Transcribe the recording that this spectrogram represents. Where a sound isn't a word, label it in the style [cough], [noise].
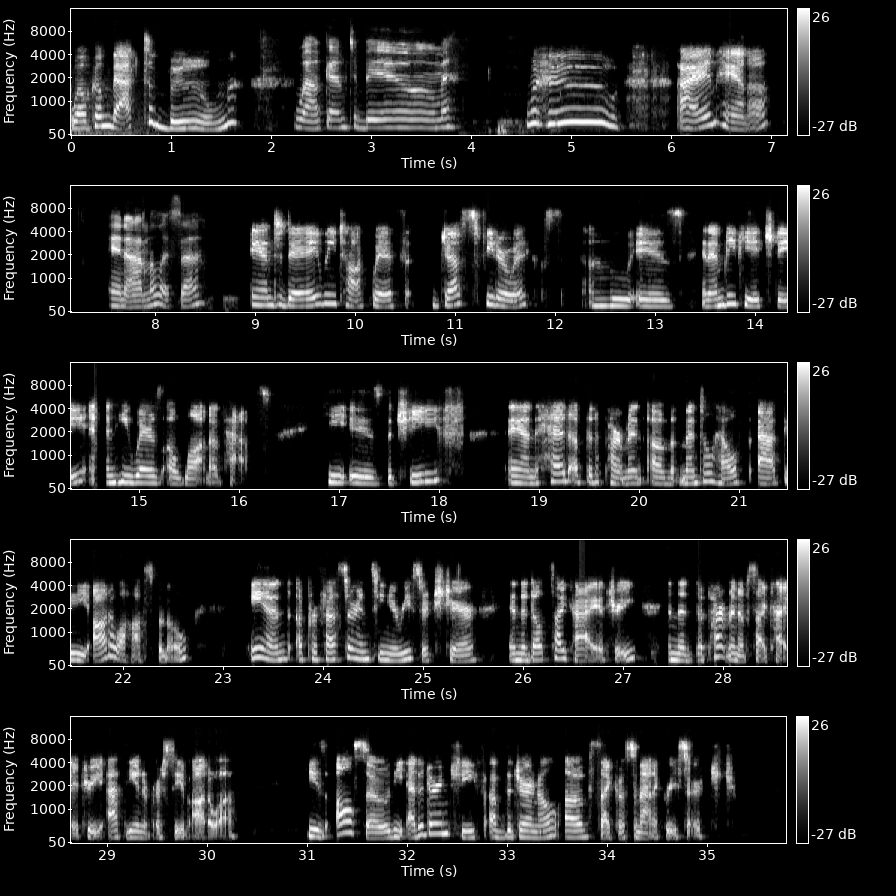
Welcome back to Boom. Welcome to Boom. Woohoo! I am Hannah, And I'm Melissa. and today we talk with Jess Fiedorowicz, who is an MD PhD, and he wears a lot of hats. He is the chief and head of the Department of Mental Health at the Ottawa Hospital, and a professor and senior research chair in adult psychiatry in the Department of Psychiatry at the University of Ottawa. He is also the editor in chief of the Journal of Psychosomatic Research.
